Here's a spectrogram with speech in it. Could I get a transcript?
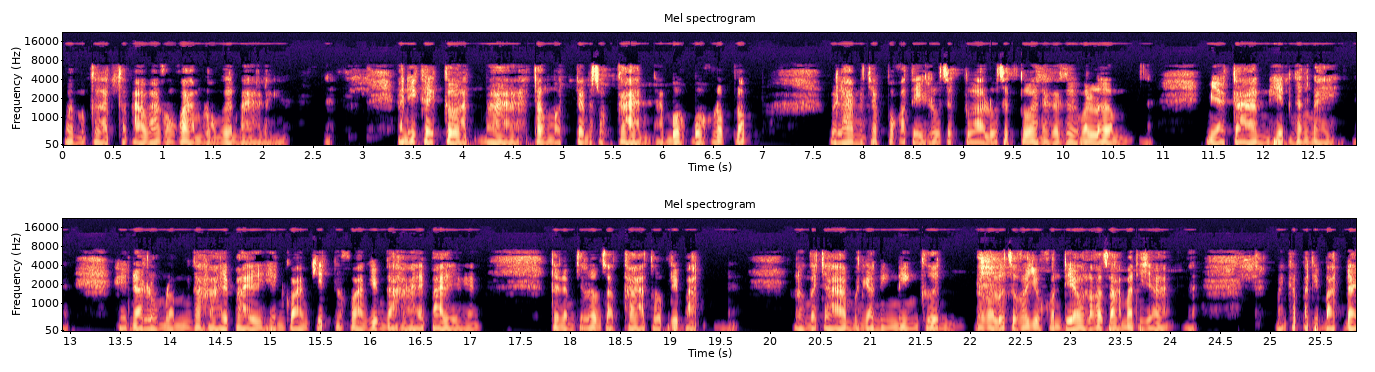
ว่ามันเกิดสภาวะของความหลงขึ้นมาอะไรเงี้ยอันนี้เคยเกิดมาทั้งหมดเป็นประสบการณ์บวกบวกลบลบเวลามันจะปกติรู้สึกตัวรู้สึกตัวนะก็คือมันเริ่มมีอาการเห็นข้างใน เห็นอารมณ์แล้วมันก็หายไป เห็นความคิดแล้วความคิดมันก็หายไปอย่างเงี้ยแต่นั้นจะเริ่มศรัทธาตัวปฏิบัติเราก็จะเหมือนกันนิ่งๆขึ้น แล้วก็รู้สึกว่าอยู่คนเดียว แล้วก็สามารถที่จะ มือนกับปฏิบัติได้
